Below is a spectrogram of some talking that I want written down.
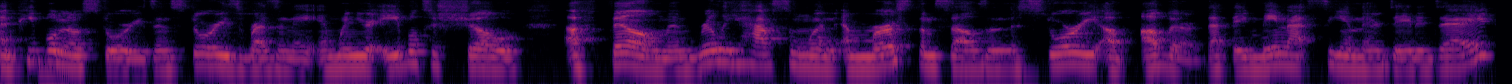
and people mm-hmm. know stories and stories resonate. And when you're able to show a film and really have someone immerse themselves in the story of other that they may not see in their day to day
